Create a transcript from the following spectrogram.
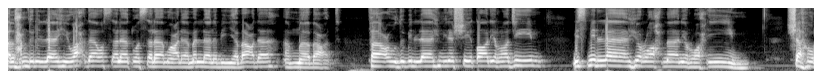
الحمد لله وحده والصلاة والسلام على من لا نبي بعده أما بعد. فأعوذ بالله من الشيطان الرجيم. بسم الله الرحمن الرحيم. شهر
